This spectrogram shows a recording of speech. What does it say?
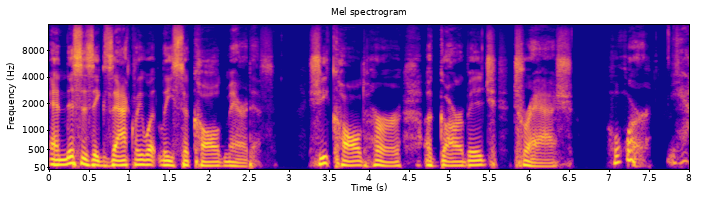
and this is exactly what Lisa called Meredith. She called her a garbage trash whore, Yeah,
